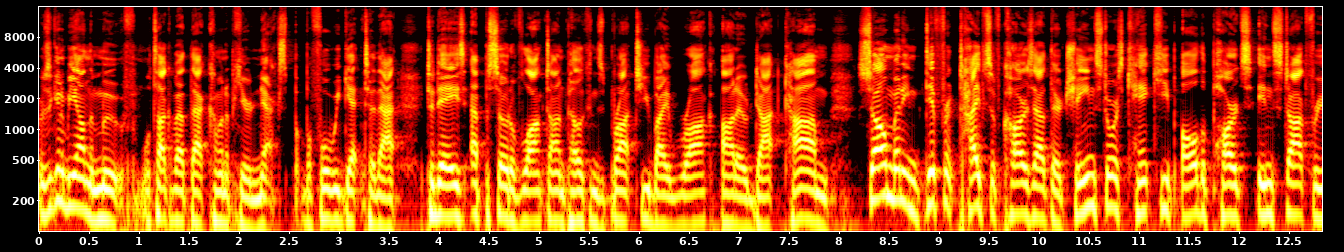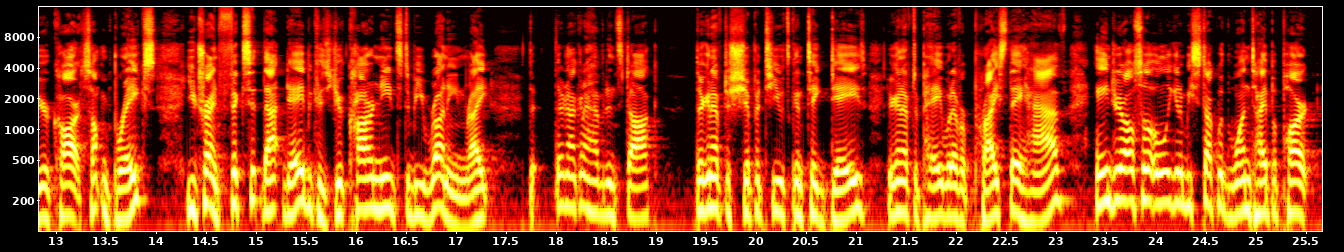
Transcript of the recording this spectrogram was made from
Or is it going to be on the move? We'll talk about that coming up here next. But before we get to that, today's episode of Locked On Pelicans brought to you by RockAuto.com. So many different types of cars out there. Chain stores can't keep all the parts in stock for your car. Something breaks, you try and fix it that day because your car needs to be running, right? They're not going to have it in stock. They're going to have to ship it to you. It's going to take days. You're going to have to pay whatever price they have. And you're also only going to be stuck with one type of part.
